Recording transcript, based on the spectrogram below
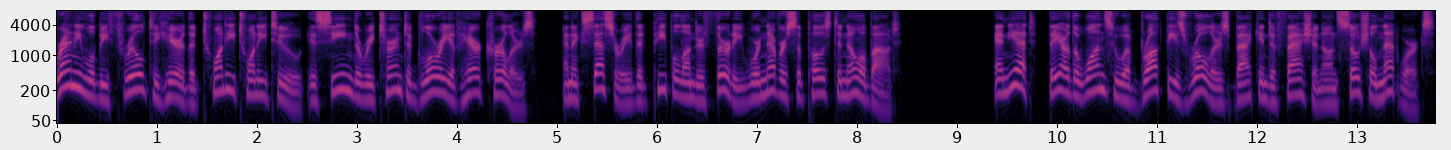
Granny will be thrilled to hear that 2022 is seeing the return to glory of hair curlers, an accessory that people under 30 were never supposed to know about. And yet, they are the ones who have brought these rollers back into fashion on social networks,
